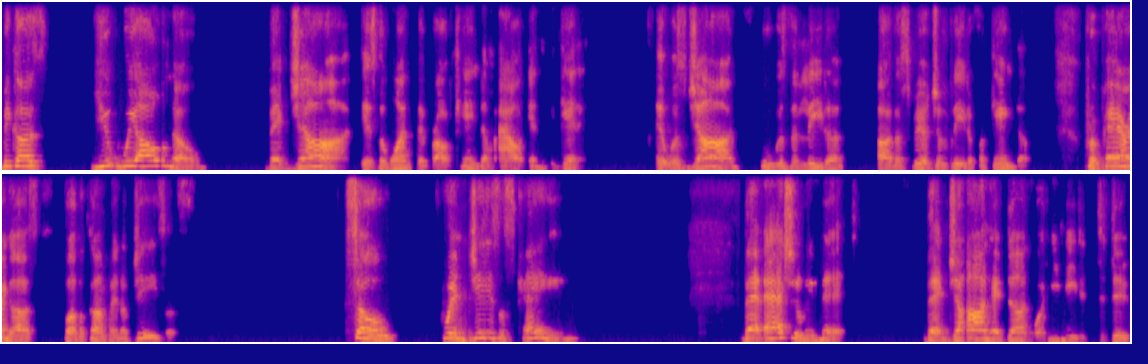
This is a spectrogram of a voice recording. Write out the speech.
because you we all know that John is the one that brought kingdom out in the beginning. It was John who was the leader, uh, the spiritual leader for kingdom, preparing us for the coming of Jesus. So when Jesus came, that actually meant that John had done what he needed to do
